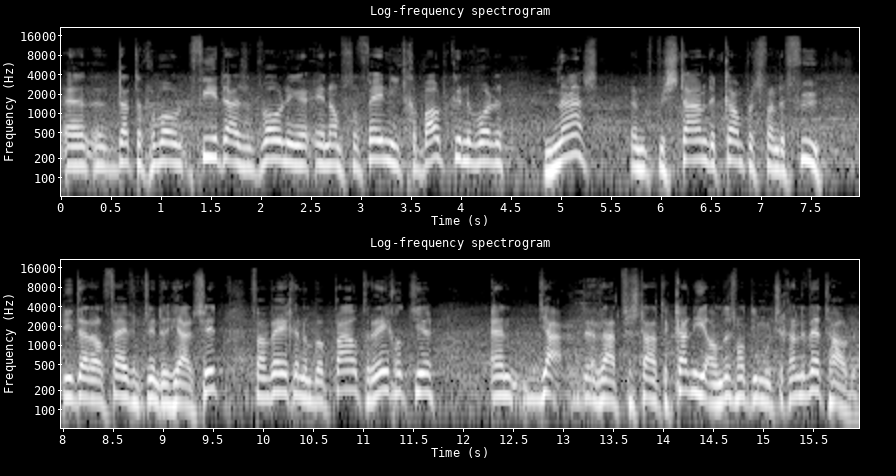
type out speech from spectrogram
En eh, dat er gewoon 4000 woningen in Amstelveen niet gebouwd kunnen worden. Naast een bestaande campus van de VU, die daar al 25 jaar zit. Vanwege een bepaald regeltje. En ja, de Raad van State kan niet anders, want die moet zich aan de wet houden.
